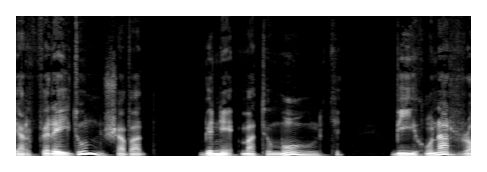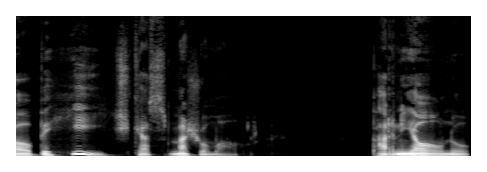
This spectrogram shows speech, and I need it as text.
گر فریدون شود به نعمت ملک بی هنر را به هیچ کس مشمار. پرنیان و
